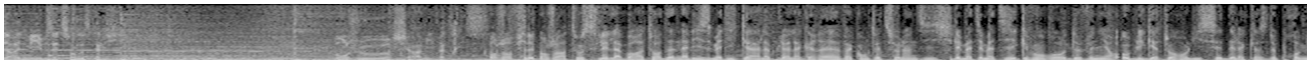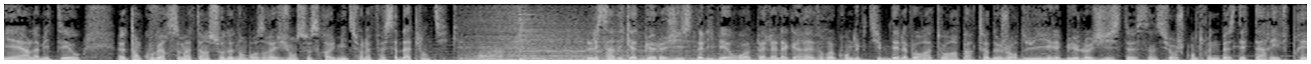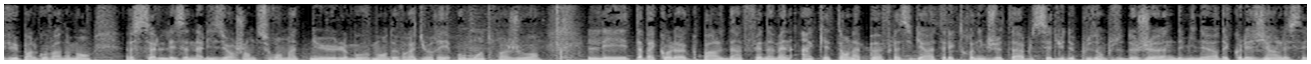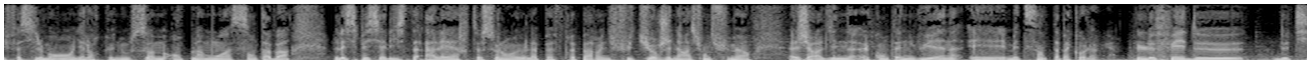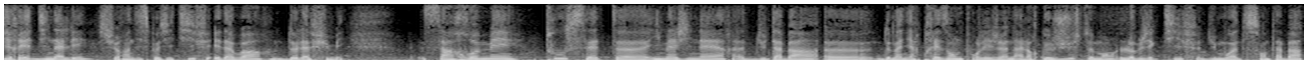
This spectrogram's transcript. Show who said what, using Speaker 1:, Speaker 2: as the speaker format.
Speaker 1: 6h30, vous êtes sur Nostalgie. Bonjour, cher ami Patrice.
Speaker 2: Bonjour Philippe, bonjour à tous. Les laboratoires d'analyse médicale appelés à la grève à compter de ce lundi. Les mathématiques vont redevenir obligatoires au lycée dès la classe de première. La météo, tant couvert ce matin sur de nombreuses régions, ce sera humide sur la façade atlantique. Les syndicats de biologistes libéraux appellent à la grève reconductible des laboratoires à partir d'aujourd'hui. Les biologistes s'insurgent contre une baisse des tarifs prévus par le gouvernement. Seules les analyses urgentes seront maintenues. Le mouvement devrait durer au moins trois jours. Les tabacologues parlent d'un phénomène inquiétant. La puff, la cigarette électronique jetable, séduit de plus en plus de jeunes, des mineurs, des collégiens l'essayent facilement. Et alors que nous sommes en plein mois sans tabac, les spécialistes alertent. Selon eux, la puff prépare une future génération de fumeurs. Géraldine Comte-Nguyen et médecin tabacologue.
Speaker 3: Le fait de, de tirer, d'inhaler sur un dispositif et d'avoir de la fumée. Ça remet tout cet euh, imaginaire du tabac euh, de manière présente pour les jeunes, alors que justement l'objectif du mois de sans tabac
